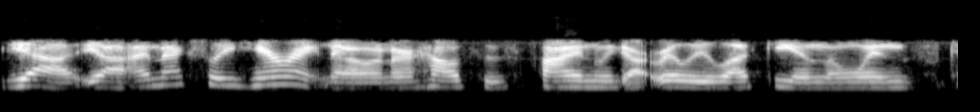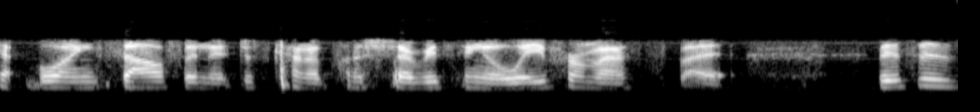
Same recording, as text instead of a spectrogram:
Yeah, yeah. I'm actually here right now, and our house is fine. We got really lucky, and the winds kept blowing south, and it just kind of pushed everything away from us. But this is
